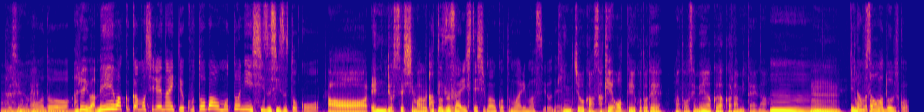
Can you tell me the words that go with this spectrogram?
ですよねなるほ。ど。あるいは迷惑かもしれないっていう言葉をもとにしずしずとこう、ああ、遠慮してしまうっていう。後ずさりしてしまうこともありますよね。緊張感避けようっていうことで、まあどうせ迷惑だからみたいな。う。うんん。え、南部さんはどうですか？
